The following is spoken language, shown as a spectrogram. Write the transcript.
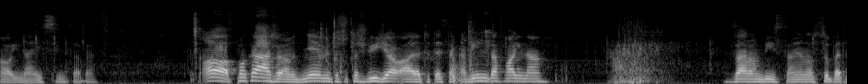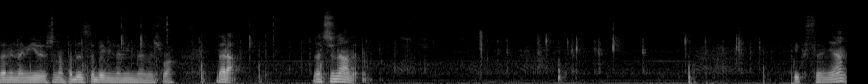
O, i nice, widzowie. O, pokażę wam. Nie wiem, czy ktoś widział, ale tutaj jest taka winda fajna. Zarąbista, nie no, super ta winda mi wyszła. Naprawdę mi ta winda wyszła. Dobra. Zaczynamy. Pixel, nie?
